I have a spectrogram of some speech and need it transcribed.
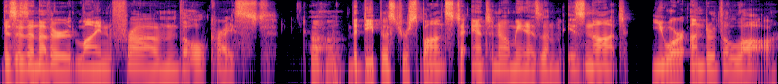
This is another line from the whole Christ. Uh-huh. The deepest response to antinomianism is not, you are under the law,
